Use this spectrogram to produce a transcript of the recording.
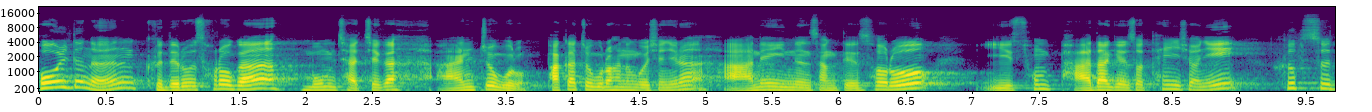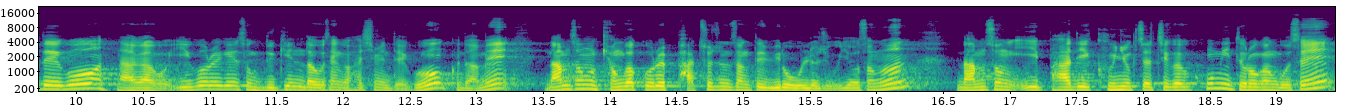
홀드는 그대로 서로가 몸 자체가 안쪽으로 바깥쪽으로 하는 것이 아니라 안에 있는 상태에서 서로 이 손바닥에서 텐션이 흡수되고 나가고 이거를 계속 느낀다고 생각하시면 되고 그 다음에 남성은 견갑골을 받쳐준 상태 위로 올려주고 여성은 남성 이 바디 근육 자체가 홈이 들어간 곳에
